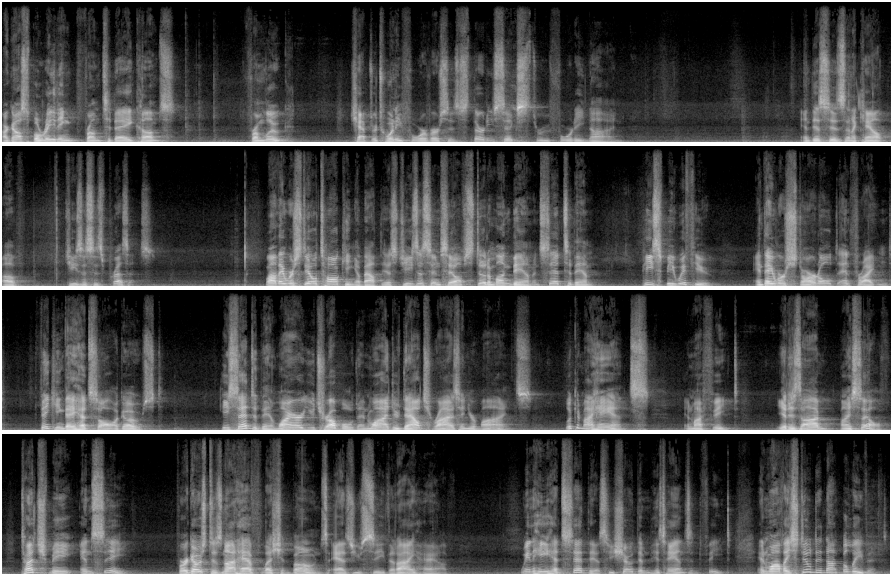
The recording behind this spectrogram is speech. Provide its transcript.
Our gospel reading from today comes from Luke chapter 24, verses 36 through 49. And this is an account of Jesus' presence. While they were still talking about this, Jesus himself stood among them and said to them, Peace be with you. And they were startled and frightened, thinking they had saw a ghost. He said to them, Why are you troubled, and why do doubts rise in your minds? Look at my hands and my feet. It is I myself. Touch me and see. For a ghost does not have flesh and bones, as you see that I have. When he had said this, he showed them his hands and feet. And while they still did not believe it,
